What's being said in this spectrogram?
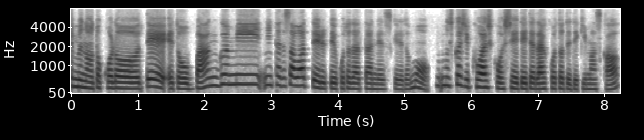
ームのところで、えっと、番組に携わっているということだったんですけれども、もう少し詳しく教えていただくことってできますか？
